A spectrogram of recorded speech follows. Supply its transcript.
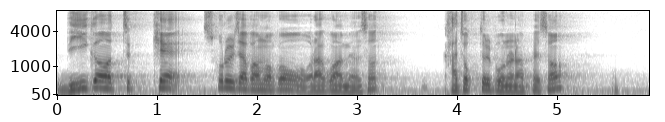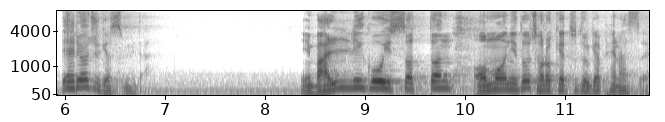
네가 어떻게 소를 잡아먹어라고 하면서 가족들 보는 앞에서 때려 죽였습니다. 말리고 있었던 어머니도 저렇게 두들겨 패놨어요.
